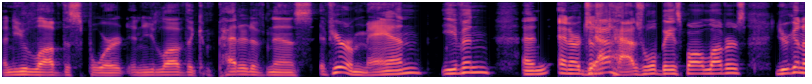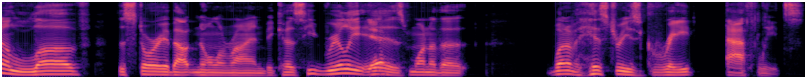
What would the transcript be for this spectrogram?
and you love the sport and you love the competitiveness, if you're a man even and and are just Yeah. casual baseball lovers, you're gonna love the story about Nolan Ryan because he really Yeah. is one of the one of history's great athletes.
